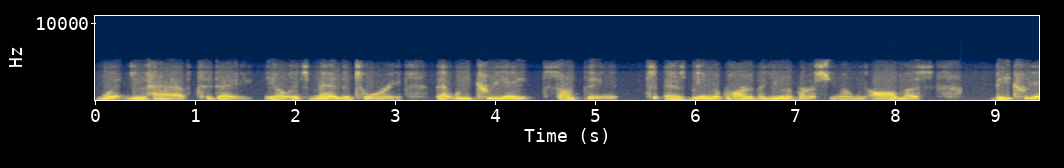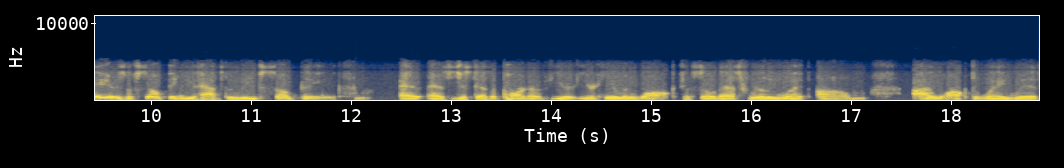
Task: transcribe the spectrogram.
what you have today. You know, it's mandatory that we create something to, as being a part of the universe. You know, we all must be creators of something. You have to leave something as, as just as a part of your your human walk. And so that's really what um, I walked away with,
